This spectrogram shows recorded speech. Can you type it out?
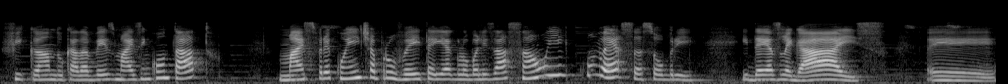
ficando cada vez mais em contato, mais frequente, aproveita aí a globalização e conversa sobre ideias legais, é,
